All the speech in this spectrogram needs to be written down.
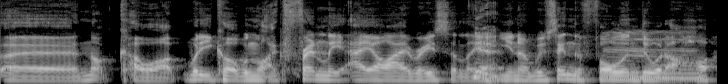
uh not co-op what do you call it when like friendly ai recently Yeah. you know we've seen the fallen do it a Mm. whole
